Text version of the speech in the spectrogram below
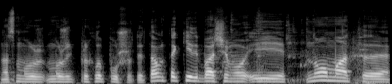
нас мож, можуть прихлопушити. Там такі бачимо і Номад, е,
